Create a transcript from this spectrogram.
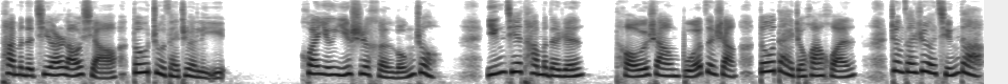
他们的妻儿老小都住在这里。欢迎仪式很隆重，迎接他们的人头上、脖子上都戴着花环，正在热情的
